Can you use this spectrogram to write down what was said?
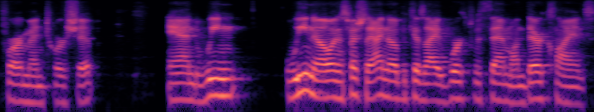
for our mentorship, and we we know, and especially I know because I worked with them on their clients.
